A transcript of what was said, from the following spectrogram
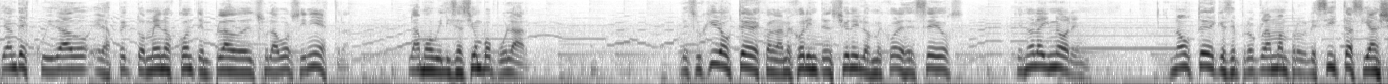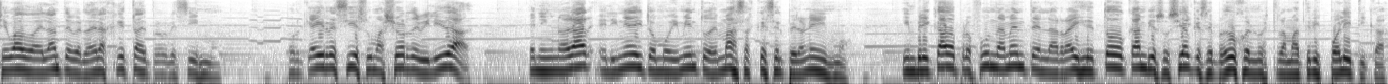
y han descuidado el aspecto menos contemplado de su labor siniestra, la movilización popular. Les sugiero a ustedes con la mejor intención y los mejores deseos que no la ignoren. No a ustedes que se proclaman progresistas y han llevado adelante verdaderas gestas del progresismo, porque ahí reside su mayor debilidad, en ignorar el inédito movimiento de masas que es el peronismo, imbricado profundamente en la raíz de todo cambio social que se produjo en nuestra matriz política.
